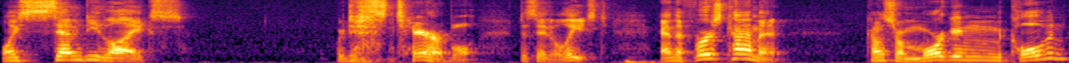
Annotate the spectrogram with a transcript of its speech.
only 70 likes, which is terrible to say the least. And the first comment comes from Morgan McColvin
